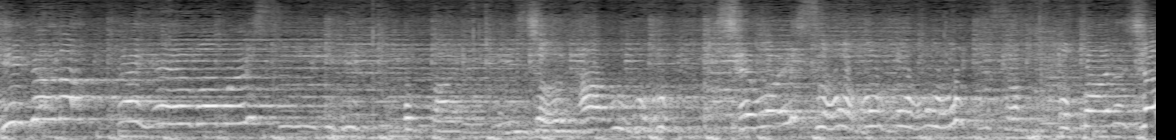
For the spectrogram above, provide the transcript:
이별 오빠를 잊어다오 세월 속에서 오빠는 잘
